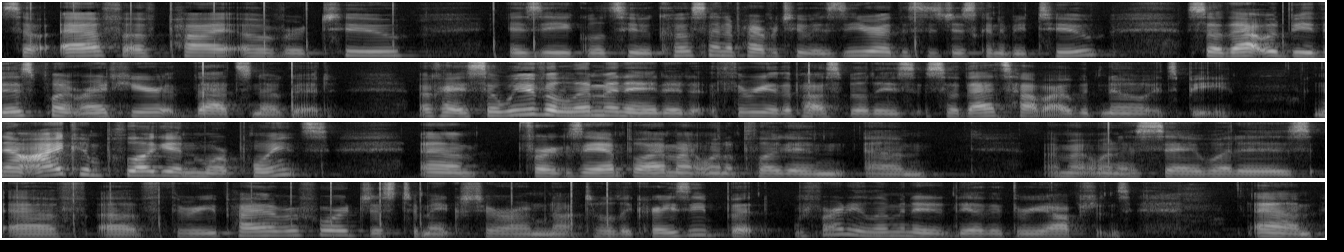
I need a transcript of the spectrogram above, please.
So f of pi over 2 is equal to cosine of pi over 2 is 0. This is just going to be 2. So that would be this point right here. That's no good. Okay, so we've eliminated three of the possibilities, so that's how I would know it's B. Now, I can plug in more points. Um, for example, I might want to plug in, um, I might want to say what is f of 3 pi over 4, just to make sure I'm not totally crazy, but we've already eliminated the other three options. Um,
